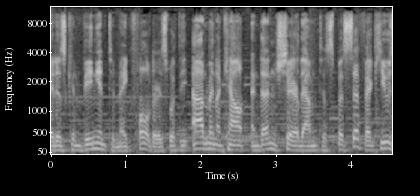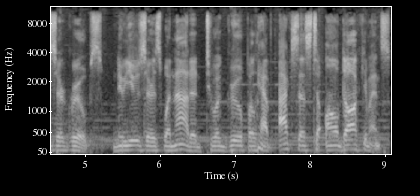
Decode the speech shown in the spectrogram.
It is convenient to make folders with the admin account and then share them to specific user groups. New users when added to a group will have access to all documents.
